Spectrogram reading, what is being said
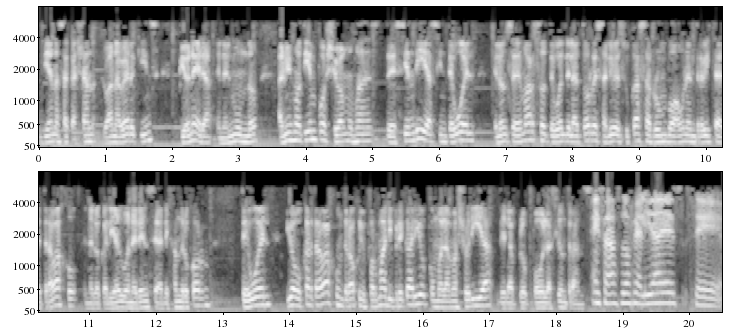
Diana Zacayán, Loana Berkins, pionera en el mundo. Al mismo tiempo, llevamos más de 100 días sin Tehuel. El 11 de marzo, Tehuel de la Torre salió de su casa rumbo a una entrevista de trabajo en la localidad bonaerense de Alejandro Korn Tehuel iba a buscar trabajo, un trabajo informal y precario, como la mayoría de la población trans. Esas dos realidades se,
